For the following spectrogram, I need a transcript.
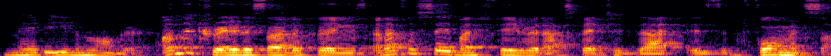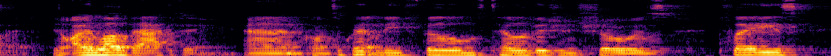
maybe even longer. On the creative side of things, I'd have to say my favorite aspect of that is the performance side. You know, I love acting, and consequently films, television shows, plays,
